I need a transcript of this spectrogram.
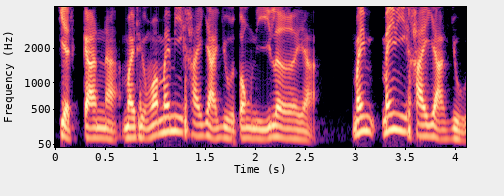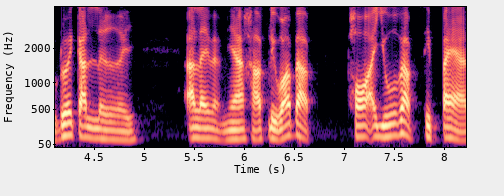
เกลียดกันอะ หมายถึงว่าไม่มีใครอยากอยู่ตรงนี้เลยอะ ไม่ไม่มีใครอยากอยู่ด้วยกันเลย อะไรแบบนี้ครับ หรือว่าแบบพออายุแบบสิบแปด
